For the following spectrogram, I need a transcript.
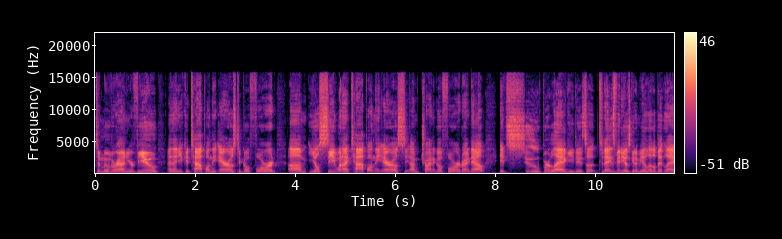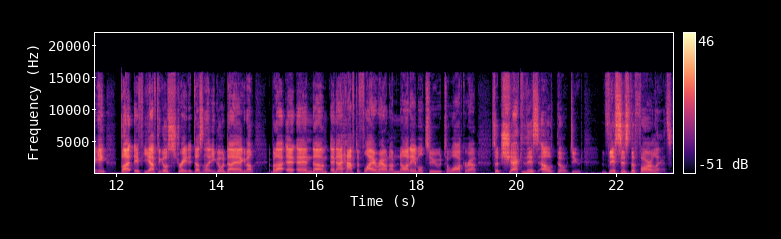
to move around your view and then you can tap on the arrows to go forward. Um, you'll see when I tap on the arrows see I'm trying to go forward right right now. It's super laggy, dude. So today's video is going to be a little bit laggy, but if you have to go straight, it doesn't let you go diagonal. But I and um and I have to fly around. I'm not able to to walk around. So check this out though, dude. This is the Farlands.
